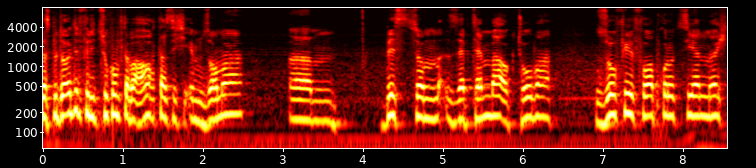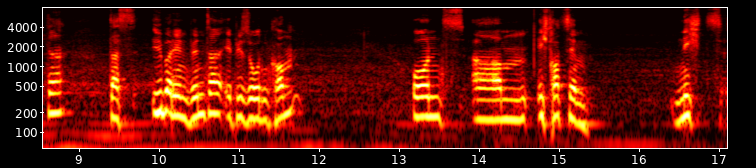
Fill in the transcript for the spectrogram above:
Das bedeutet für die Zukunft aber auch, dass ich im Sommer ähm, bis zum September, Oktober so viel vorproduzieren möchte, dass über den Winter Episoden kommen und ähm, ich trotzdem nicht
